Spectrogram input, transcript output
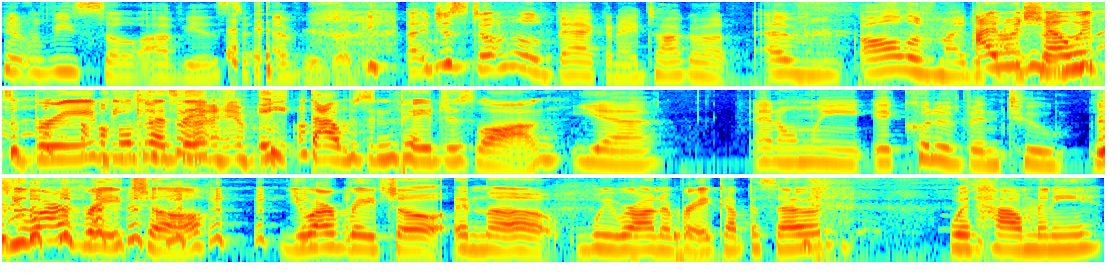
it will be so obvious to everybody. I just don't hold back, and I talk about ev- all of my. I would know it's Brie because it's eight thousand pages long. Yeah, and only it could have been two. You are Rachel. You are Rachel in the We Were on a Break episode with how many,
